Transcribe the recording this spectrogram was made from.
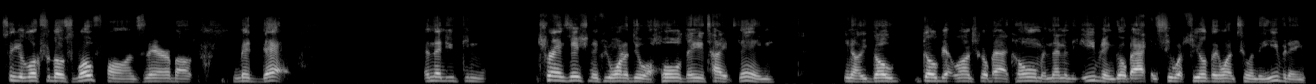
So you look for those loaf ponds there about midday. And then you can transition if you want to do a whole day type thing. You know, you go go get lunch, go back home, and then in the evening go back and see what field they went to in the evening.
